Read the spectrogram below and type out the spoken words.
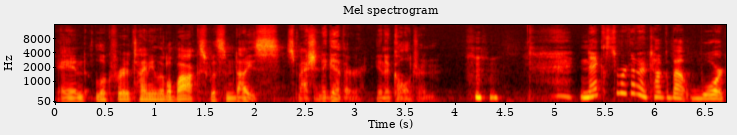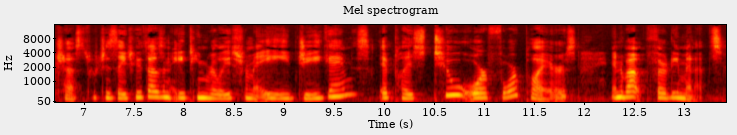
and look for a tiny little box with some dice smashing together in a cauldron. Next, we're going to talk about War Chest, which is a 2018 release from AEG Games. It plays two or four players in about 30 minutes.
